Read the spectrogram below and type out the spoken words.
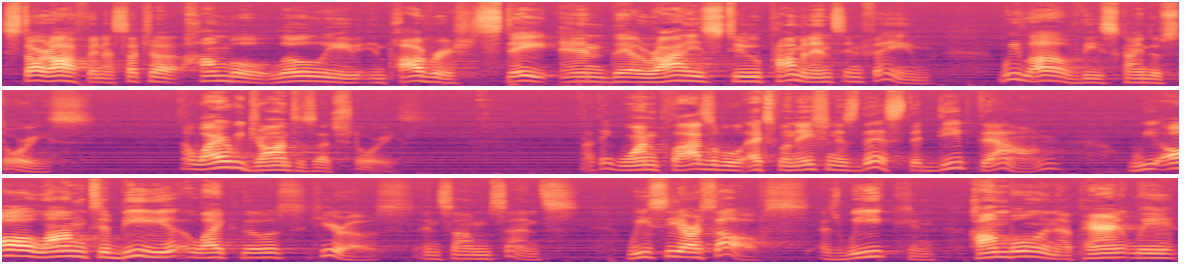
start off in a, such a humble, lowly, impoverished state and they arise to prominence and fame. We love these kind of stories. Now, why are we drawn to such stories? I think one plausible explanation is this that deep down, we all long to be like those heroes in some sense we see ourselves as weak and humble and apparently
